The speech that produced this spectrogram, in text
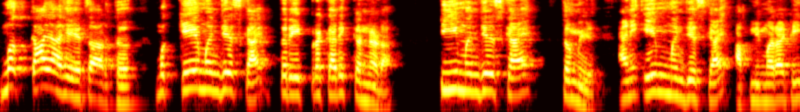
मग काय आहे याचा अर्थ? मग के म्हणजेच काय? तर एक प्रकारे कन्नडा. टी म्हणजेच काय? तमिळ. आणि एम म्हणजेच काय? आपली मराठी.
